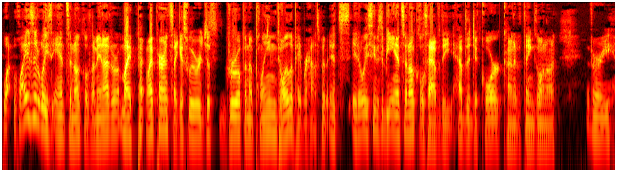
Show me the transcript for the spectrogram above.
Why, why is it always aunts and uncles? I mean, I don't. My my parents, I guess we were just grew up in a plain toilet paper house, but it's it always seems to be aunts and uncles have the have the decor kind of thing going on. Very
